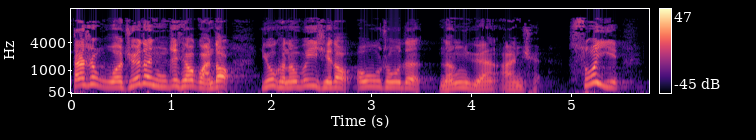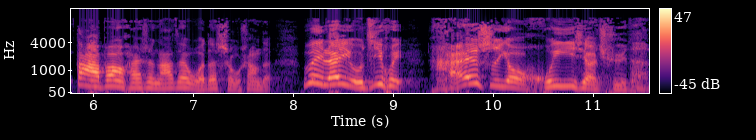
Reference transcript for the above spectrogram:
但是我觉得你这条管道有可能威胁到欧洲的能源安全，所以大棒还是拿在我的手上的，未来有机会还是要挥下去的。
